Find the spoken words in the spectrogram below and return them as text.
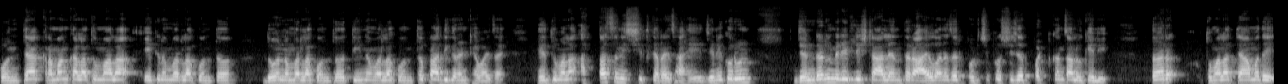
कोणत्या क्रमांकाला तुम्हाला एक नंबरला कोणतं दोन नंबरला कोणतं तीन नंबरला कोणतं प्राधिकरण ठेवायचं आहे? हे तुम्हाला आत्ताच निश्चित करायचं आहे. जेणेकरून जनरल मेरिट लिस्ट आल्यानंतर आयोगाने जर पुढची प्रोसिजर पटकन चालू केली तर तुम्हाला त्यामध्ये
